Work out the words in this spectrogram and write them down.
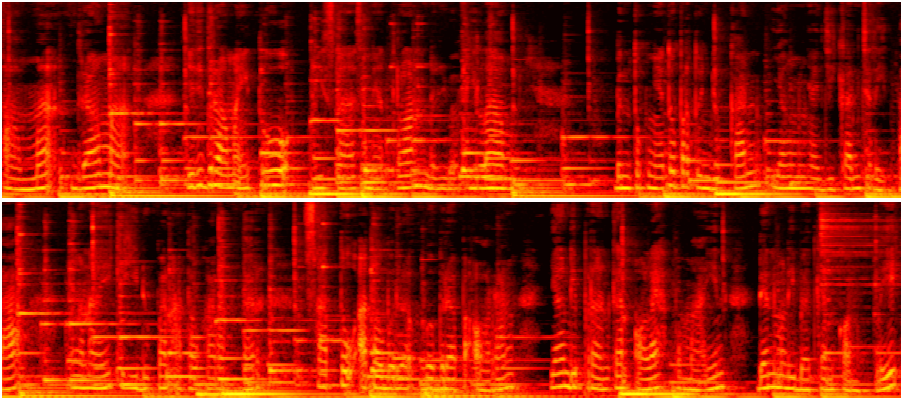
sama drama. Jadi drama itu bisa sinetron dan juga film. Bentuknya itu pertunjukan yang menyajikan cerita mengenai kehidupan atau karakter satu atau beberapa orang yang diperankan oleh pemain dan melibatkan konflik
